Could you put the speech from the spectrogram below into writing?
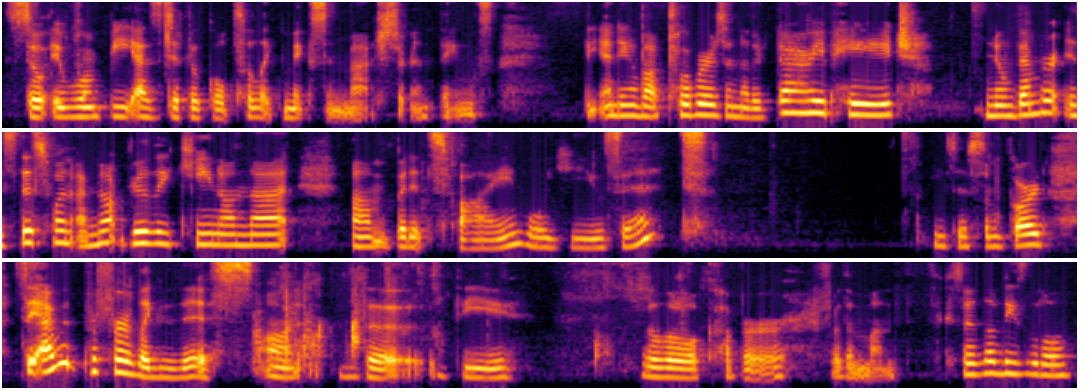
So it won't be as difficult to like mix and match certain things. The ending of October is another diary page. November is this one. I'm not really keen on that, um, but it's fine. We'll use it. These are some guard. See, I would prefer like this on the the the little cover for the month because I love these little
